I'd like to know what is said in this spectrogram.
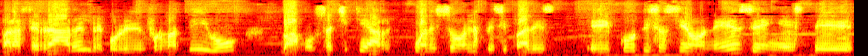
Para cerrar el recorrido informativo, vamos a chequear cuáles son las principales eh, cotizaciones en este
